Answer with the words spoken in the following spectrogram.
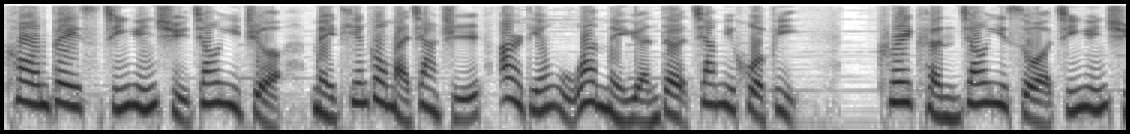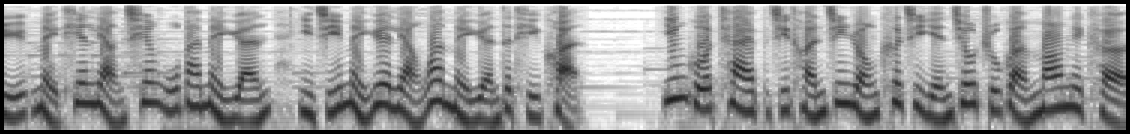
，Coinbase 仅允许交易者每天购买价值二点五万美元的加密货币；Kraken 交易所仅允许每天两千五百美元以及每月两万美元的提款。英国 Tab 集团金融科技研究主管 Monica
